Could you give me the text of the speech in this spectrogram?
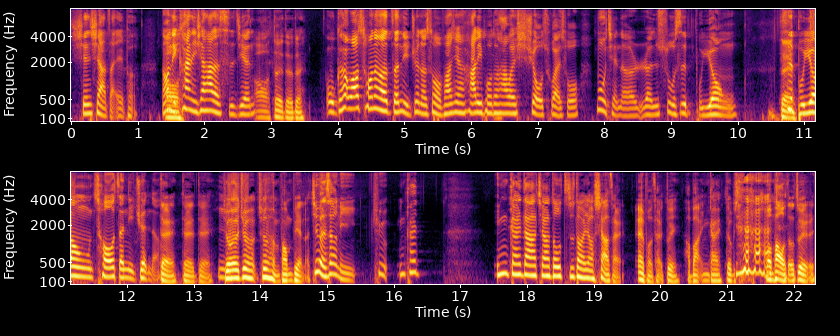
先下载 app，然后你看一下它的时间。哦，对对对。我刚我要抽那个整理券的时候，我发现哈利波特它会秀出来说，目前的人数是不用是不用抽整理券的。对对对，就就就很方便了。基本上你去应该。应该大家都知道要下载 app 才对，好吧？应该对不起，我怕我得罪人。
